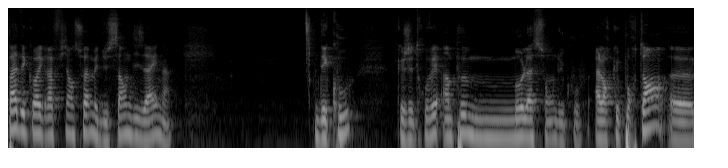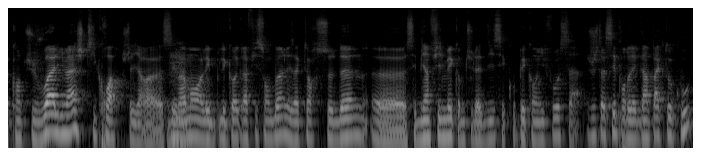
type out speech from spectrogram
pas des chorégraphies en soi, mais du sound design. Des coups que j'ai trouvé un peu mollasson du coup. Alors que pourtant, euh, quand tu vois l'image, t'y crois. Je veux dire, euh, c'est Mhm. vraiment les, les chorégraphies sont bonnes, les acteurs se donnent, euh, c'est bien filmé comme tu l'as dit, c'est coupé quand il faut, ça juste assez pour donner d'impact au coup.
